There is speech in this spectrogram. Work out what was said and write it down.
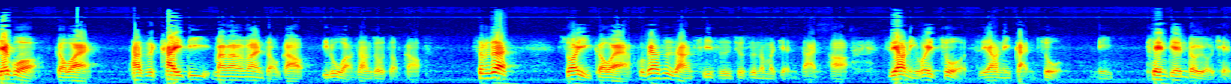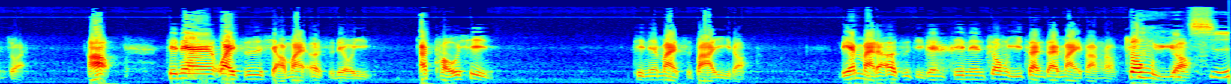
结果各位，它是开低，慢慢慢慢走高，一路往上做走高，是不是？所以各位啊，股票市场其实就是那么简单啊！只要你会做，只要你敢做，你天天都有钱赚。好，今天外资小卖二十六亿，啊，投信今天卖十八亿了，连买了二十几天，今天终于站在卖方了，终于哦，是，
